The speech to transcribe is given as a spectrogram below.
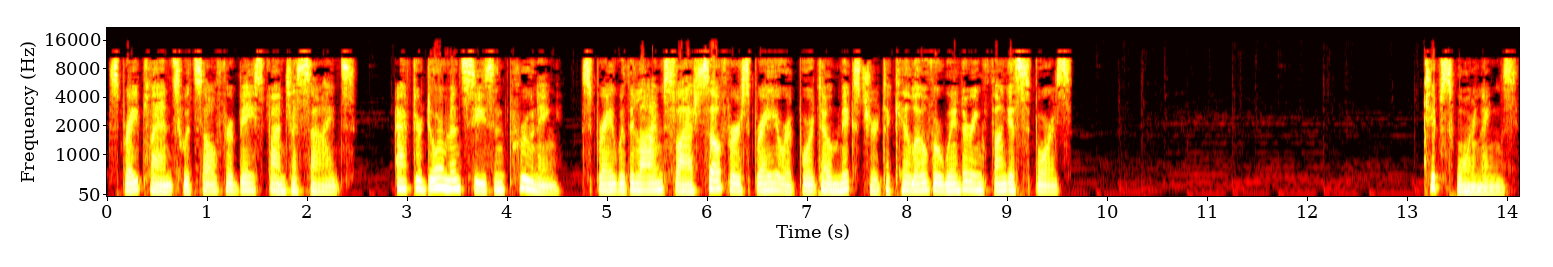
Spray plants with sulfur-based fungicides. After dormant season pruning, spray with a lime slash sulfur spray or a Bordeaux mixture to kill overwintering fungus spores. Tips Warnings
